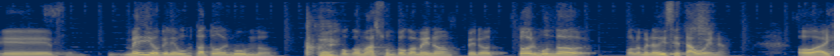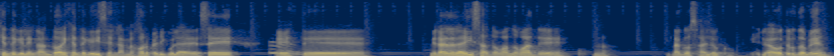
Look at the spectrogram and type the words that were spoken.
eh, medio que le gustó a todo el mundo. Sí. Un poco más, un poco menos, pero todo el mundo por lo menos dice está buena. O hay gente que le encantó, hay gente que dice es la mejor película de DC. Este, mirá a la Isa tomando mate, ¿eh? No, una cosa de loco. Y la otra también.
